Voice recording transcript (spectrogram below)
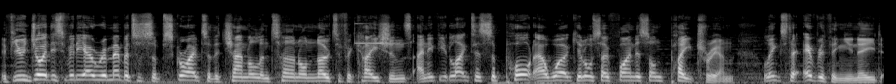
If you enjoyed this video remember to subscribe to the channel and turn on notifications and if you'd like to support our work you'll also find us on Patreon. Links to everything you need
